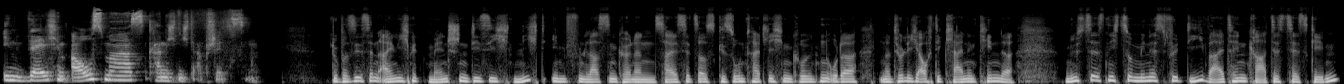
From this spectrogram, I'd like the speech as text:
In welchem Ausmaß kann ich nicht abschätzen. Du, was ist denn eigentlich mit Menschen, die sich nicht impfen lassen können, sei es jetzt aus gesundheitlichen Gründen oder natürlich auch die kleinen Kinder? Müsste es nicht zumindest für die weiterhin Gratistests geben?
